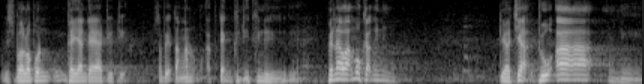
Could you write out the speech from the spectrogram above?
Walaupun gaya-gaya didik. Sampai tangan akting gini-gini. Gitu ya. Benawakmu gak gini diajak doa, ini.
